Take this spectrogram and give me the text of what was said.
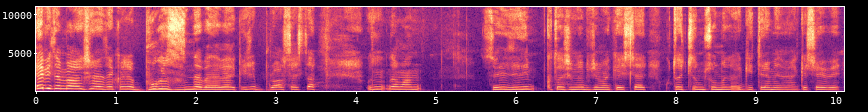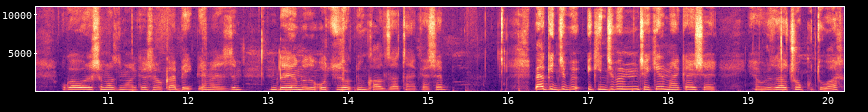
Hepinize merhaba arkadaşlar. Bugün sizinle beraber arkadaşlar Brawl Stars'ta uzun zaman söylediğim kutu açılımı yapacağım arkadaşlar. Kutu açılımı sonuna kadar getiremedim arkadaşlar ve o kadar uğraşamazdım arkadaşlar. O kadar bekleyemezdim. Dayanamadım. 34 gün kaldı zaten arkadaşlar. Belki ikinci, bölümünü çekerim arkadaşlar. Yani burada çok kutu var.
